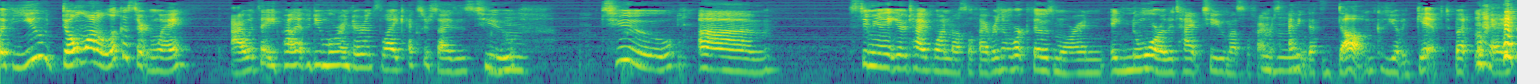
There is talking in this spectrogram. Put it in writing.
if you don't want to look a certain way, I would say you'd probably have to do more endurance-like exercises to Mhm. to um, stimulate your type 1 muscle fibers and work those more and ignore the type 2 muscle fibers. Mhm. I think that's dumb because you have a gift, but okay.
